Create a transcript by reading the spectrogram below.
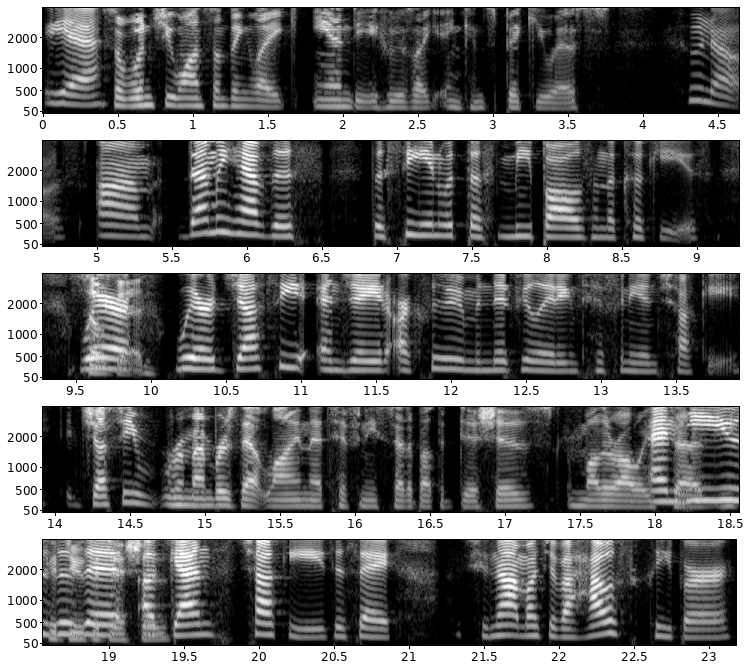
yeah. So wouldn't you want something like Andy, who's like inconspicuous? Who knows? Um. Then we have this the scene with the meatballs and the cookies, So where good. where Jesse and Jade are clearly manipulating Tiffany and Chucky, Jesse remembers that line that Tiffany said about the dishes. Mother always and said he you uses could do the it dishes. against Chucky to say she's not much of a housekeeper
